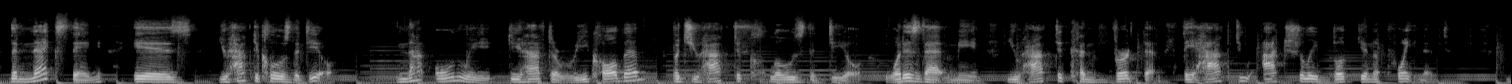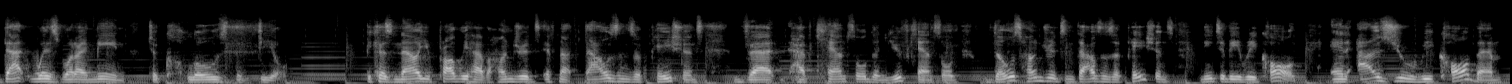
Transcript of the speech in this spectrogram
The next thing is you have to close the deal not only do you have to recall them, but you have to close the deal. What does that mean? You have to convert them. They have to actually book an appointment. That was what I mean to close the deal. Because now you probably have hundreds, if not thousands, of patients that have canceled and you've canceled. Those hundreds and thousands of patients need to be recalled. And as you recall them,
